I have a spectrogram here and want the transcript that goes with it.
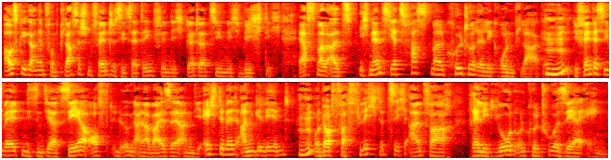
Ausgegangen vom klassischen Fantasy-Setting finde ich Götter ziemlich wichtig. Erstmal als, ich nenne es jetzt fast mal kulturelle Grundlage. Die Fantasy-Welten, die sind ja sehr oft in irgendeiner Weise an die echte Welt angelehnt und dort verpflichtet sich einfach Religion und Kultur sehr eng.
